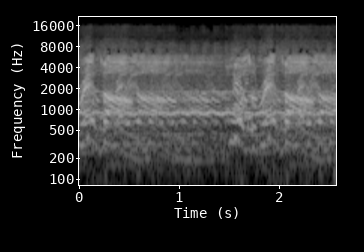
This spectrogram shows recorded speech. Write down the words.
rhythm. Feel the rhythm.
